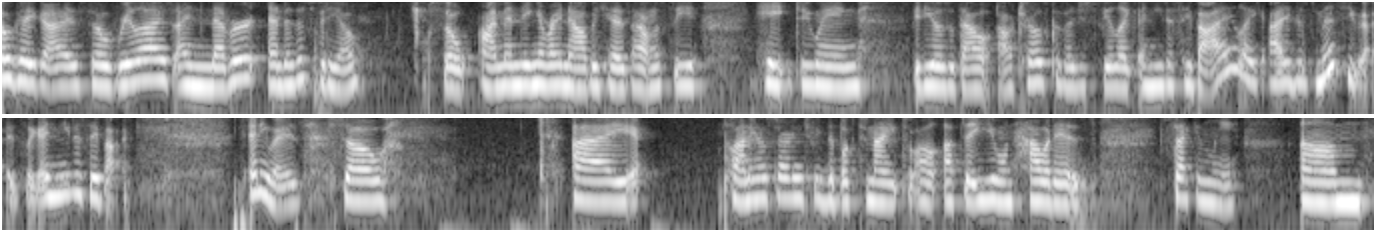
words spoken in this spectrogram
Okay guys, so realize I never ended this video. So I'm ending it right now because I honestly hate doing videos without outros because I just feel like I need to say bye. Like I just miss you guys. Like I need to say bye. Anyways, so I planning on starting to read the book tonight so I'll update you on how it is. Secondly, um,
